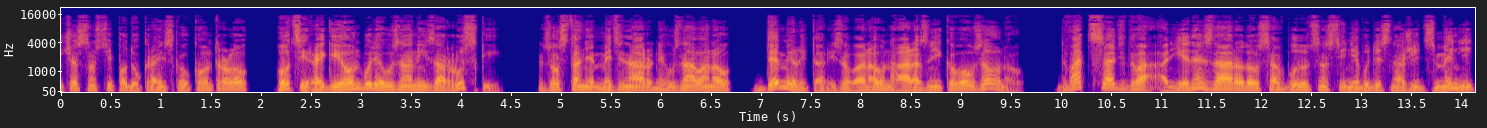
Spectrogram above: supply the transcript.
súčasnosti pod ukrajinskou kontrolou, hoci región bude uznaný za ruský. Zostane medzinárodne uznávanou demilitarizovanou nárazníkovou zónou. 22. Ani jeden z národov sa v budúcnosti nebude snažiť zmeniť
